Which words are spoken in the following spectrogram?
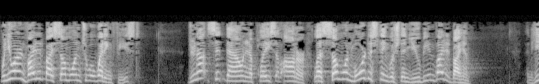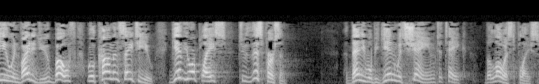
When you are invited by someone to a wedding feast, do not sit down in a place of honor, lest someone more distinguished than you be invited by him. And he who invited you both will come and say to you, Give your place to this person. And then you will begin with shame to take the lowest place.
